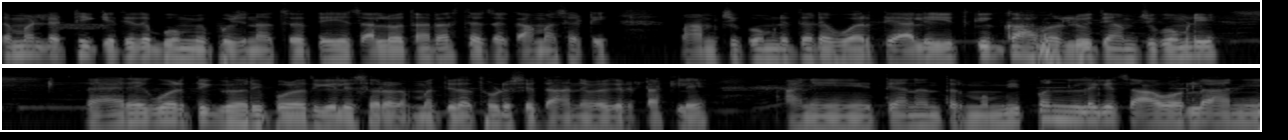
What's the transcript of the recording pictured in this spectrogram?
तर म्हटलं ठीक आहे तिथं भूमिपूजनाचं ते हे चालू होतं रस्त्याचं कामासाठी. मग आमची कोंबडी तर वरती आली इतकी घाबरली होती आमची कोंबडी. डायरेक्ट वरती घरी पळत गेली सरळ. मग तिला थोडेसे दाणे वगैरे टाकले. आणि त्यानंतर मग मी पण लगेच आवरलं आणि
